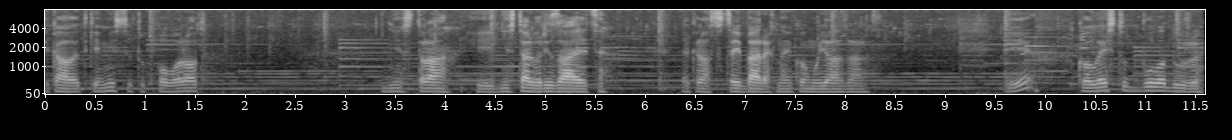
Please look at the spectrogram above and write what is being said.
Цікаве таке місце, тут поворот Дністра і Дністер врізається якраз в цей берег, на якому я зараз. І колись тут була дуже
